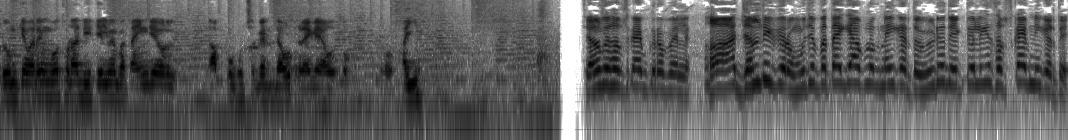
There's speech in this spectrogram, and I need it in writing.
रूम के बारे में वो थोड़ा डिटेल में बताएँगे और आपको कुछ अगर डाउट रह गया हो तो, तो आइए। चैनल को सब्सक्राइब करो पहले। हाँ जल्दी करो। मुझे पता है कि आप लोग नहीं करते वीडियो देखते हो लेकिन सब्सक्राइब नहीं करते।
